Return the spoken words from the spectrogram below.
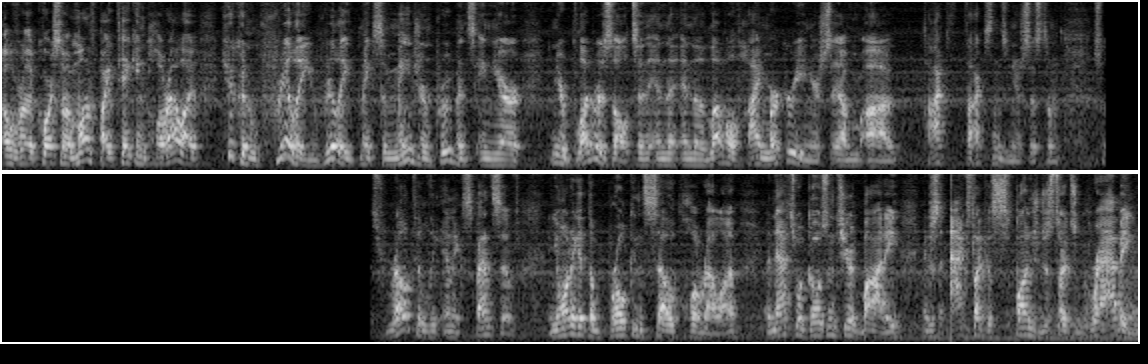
Over the course of a month, by taking chlorella, you can really, really make some major improvements in your in your blood results and in the in the level of high mercury in your um, uh, tox toxins in your system. So It's relatively inexpensive, and you want to get the broken cell chlorella, and that's what goes into your body and just acts like a sponge and just starts grabbing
